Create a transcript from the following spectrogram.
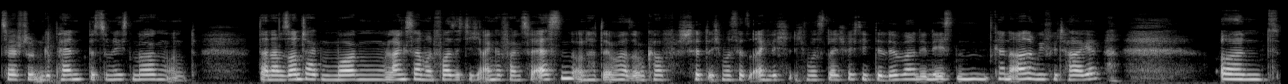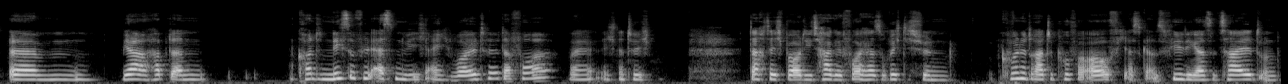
zwölf Stunden gepennt bis zum nächsten Morgen und dann am Sonntagmorgen langsam und vorsichtig angefangen zu essen und hatte immer so im Kopf, shit, ich muss jetzt eigentlich, ich muss gleich richtig delivern die nächsten, keine Ahnung wie viele Tage. Und ähm, ja, hab dann konnte nicht so viel essen, wie ich eigentlich wollte davor, weil ich natürlich dachte, ich baue die Tage vorher so richtig schön Kohlenhydratepuffer auf. Ich esse ganz viel die ganze Zeit und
